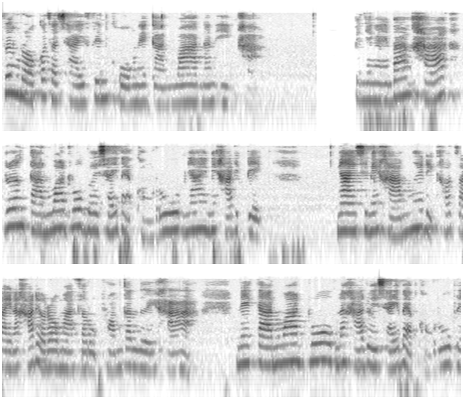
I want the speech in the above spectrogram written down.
ซึ่งเราก็จะใช้เส้นโค้งในการวาดนั่นเองค่ะเป็นยังไงบ้างคะ เรื่องการวาดรูปโดยใช้แบบของรูปง่ายไหมคะเด็กๆ ง่ายใช่ไหมคะ เมื่อเด็กเข้าใจนะคะ เดี๋ยวเรามาสรุปพร้อมกันเลยค่ะ ในการวาดรูปนะคะ โดยใช้แบบของรูปเร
